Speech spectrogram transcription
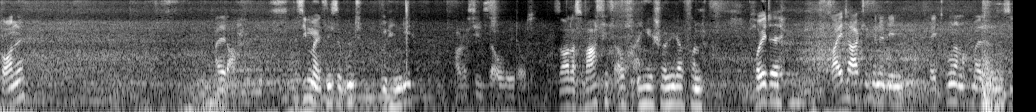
vorne. Alter, das sieht man jetzt nicht so gut am Handy, aber das sieht sau wild aus. So, das war's jetzt auch eigentlich schon wieder von heute Freitag. Ihr könnt den Daytona nochmal sehen. Das sieht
